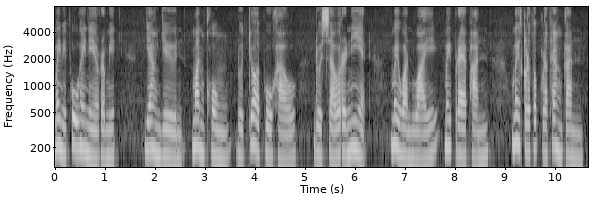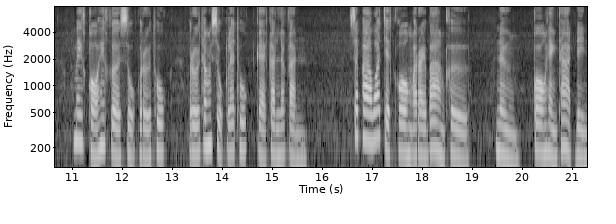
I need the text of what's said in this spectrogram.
ไม่มีผู้ให้เนรมิต ยั่งยืน มั่นคง ดุดยอดภูเขา ดุดเสาระเนียด ไม่หวั่นไหว ไม่แปรผัน ไม่กระทบกระทั่งกัน ไม่ก่อให้เกิดสุขหรือทุกข์ หรือทั้งสุขและทุกข์แก่กันและกัน สภาวะเจ็ดกองอะไรบ้างคือ 1. กองแห่งธาตุดิน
